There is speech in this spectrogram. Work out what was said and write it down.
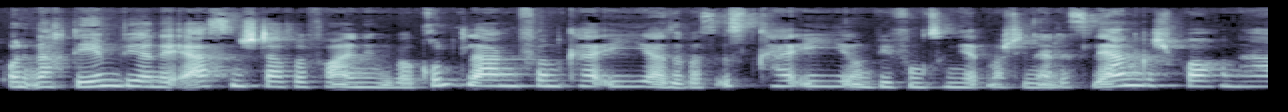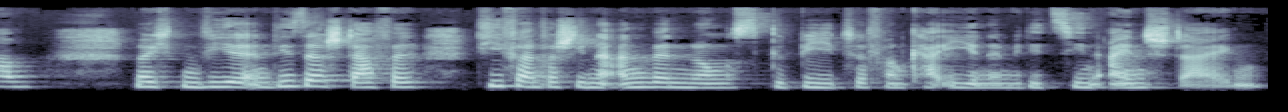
Und nachdem wir in der ersten Staffel vor allen Dingen über Grundlagen von KI, also was ist KI und wie funktioniert maschinelles Lernen gesprochen haben, möchten wir in dieser Staffel tiefer in verschiedene Anwendungsgebiete von KI in der Medizin einsteigen.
